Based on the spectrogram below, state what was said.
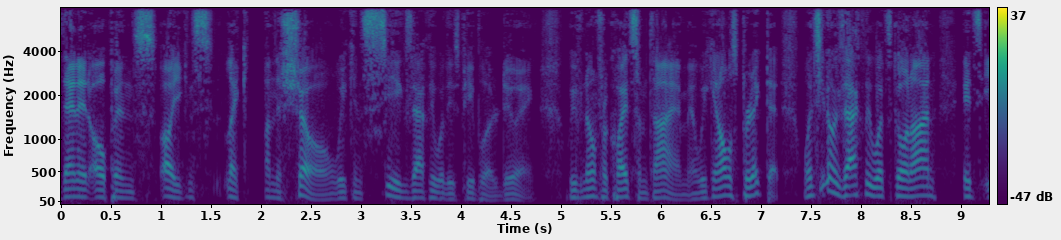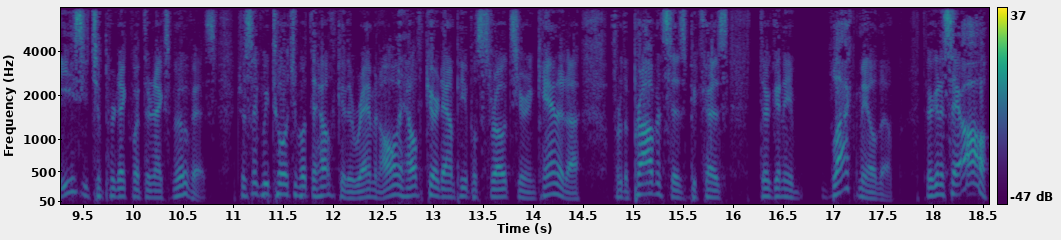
then it opens oh you can like on the show we can see exactly what these people are doing. We've known for quite some time and we can almost predict it. Once you know exactly what's going on it's easy to predict what their next move is. Just like we told you about the healthcare they're ramming all the healthcare down people's throats here in canada for the provinces because they're going to blackmail them. They're going to say oh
